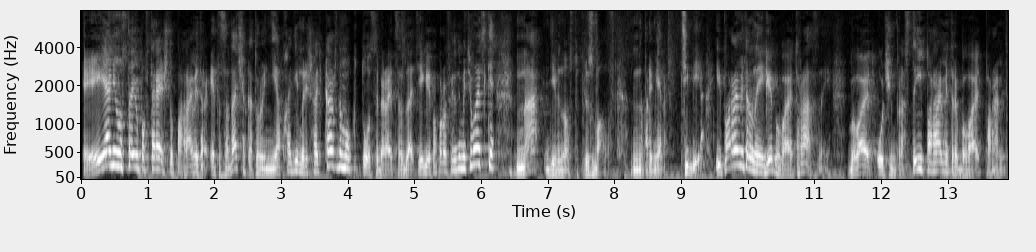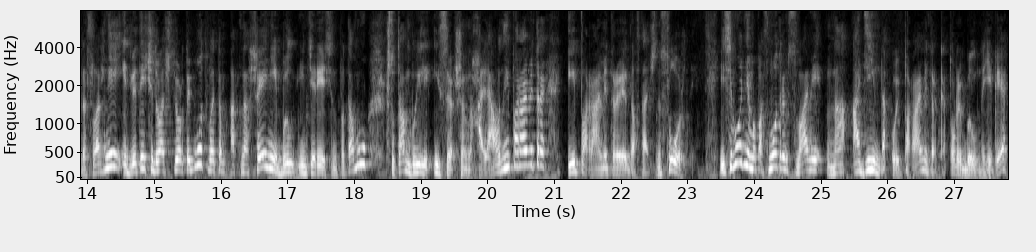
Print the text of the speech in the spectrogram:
Я не устаю повторять, что параметр – это задача, которую необходимо решать каждому, кто собирается сдать ЕГЭ по профильной математике на 90 плюс баллов. Например, тебе. И параметры на ЕГЭ бывают разные. Бывают очень простые параметры, бывают параметры сложнее. И 2024 год в этом отношении был интересен потому, что там были и совершенно халявные параметры, и параметры достаточно сложные. И сегодня мы посмотрим с вами на один такой параметр, который был на ЕГЭ,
